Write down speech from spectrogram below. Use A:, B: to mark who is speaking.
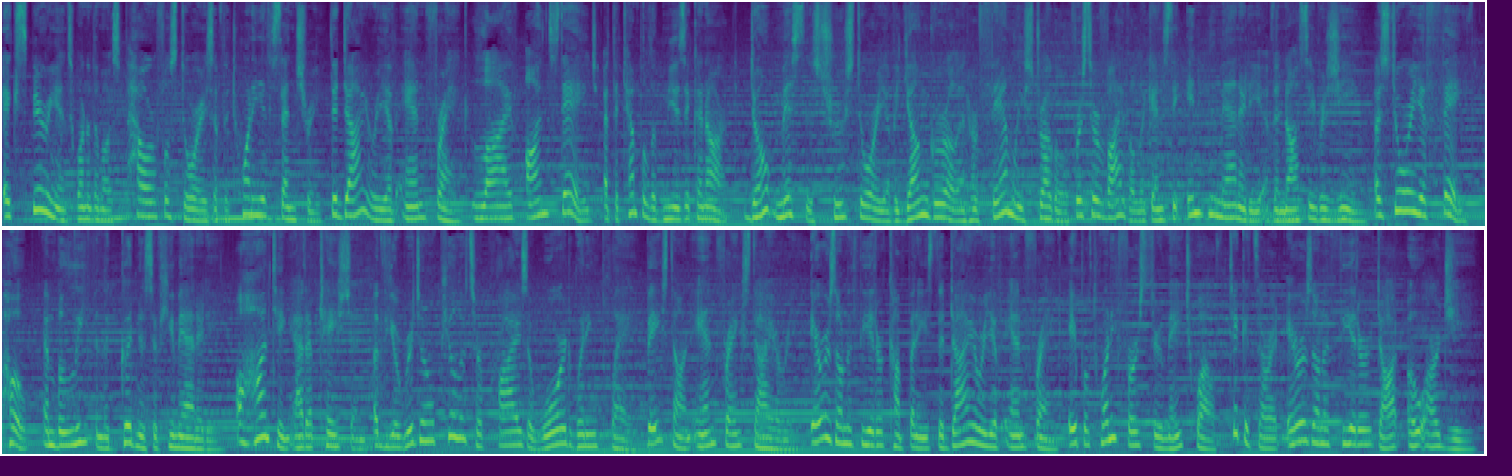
A: Experience one of the most powerful stories of the 20th century, The Diary of Anne Frank, live on stage at the Temple of Music and Art. Don't miss this true story of a young girl and her family struggle for survival against the inhumanity of the Nazi regime. A story of faith, hope, and belief in the goodness of humanity. A haunting adaptation of the original Pulitzer Prize award winning play based on Anne Frank's diary. Arizona Theatre Company's The Diary of Anne Frank, April 21st through May 12th. Tickets are at arizonatheatre.org.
